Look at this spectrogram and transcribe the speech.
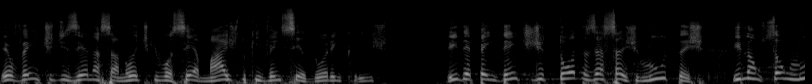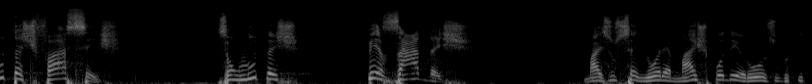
Eu venho te dizer nessa noite que você é mais do que vencedor em Cristo. Independente de todas essas lutas, e não são lutas fáceis, são lutas pesadas mas o Senhor é mais poderoso do que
